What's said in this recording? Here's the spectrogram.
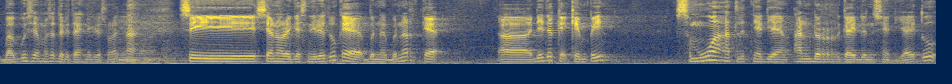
bagus ya maksudnya dari teknik dan. Hmm. Nah, si Siano Rega sendiri tuh kayak bener-bener kayak eh, dia tuh kayak campaign semua atletnya dia yang under guidance-nya dia itu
